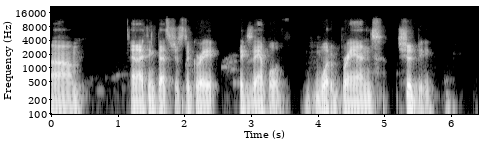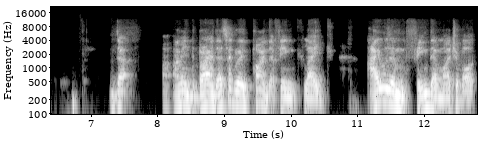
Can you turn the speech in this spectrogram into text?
Um, and I think that's just a great example of what a brand should be. That I mean, Brian, that's a great point. I think like I wouldn't think that much about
